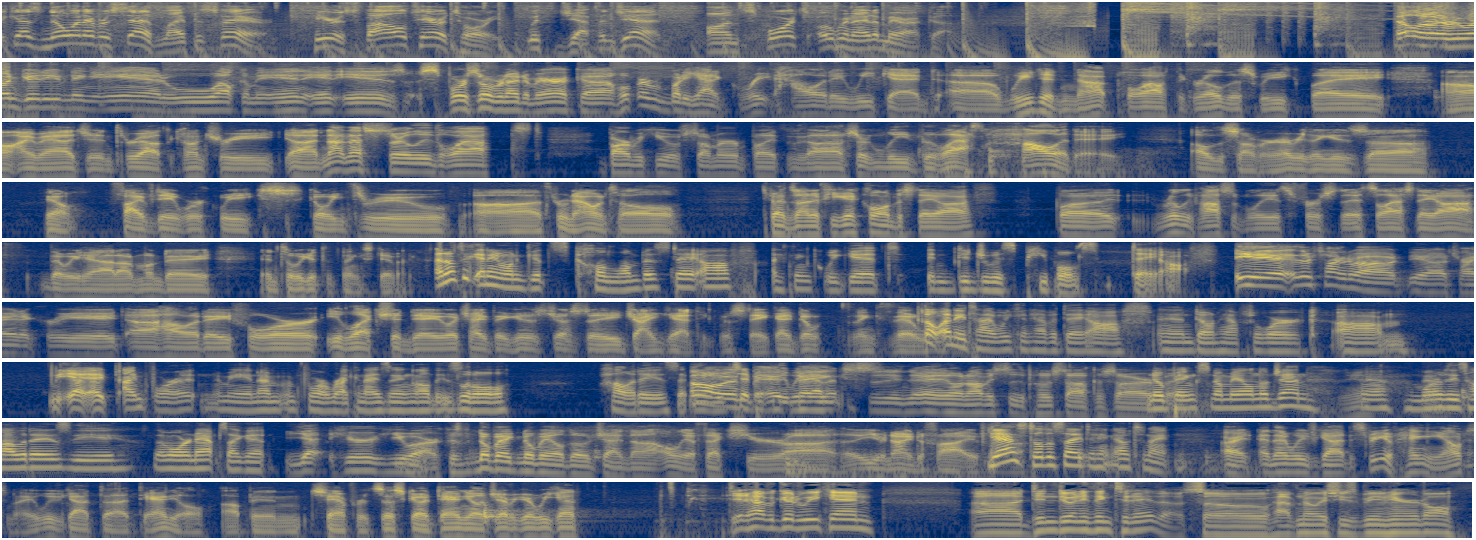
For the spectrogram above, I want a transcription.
Because no one ever said life is fair. Here's Foul Territory with Jeff and Jen on Sports Overnight America. Hello, everyone. Good evening and welcome in. It is Sports Overnight America. Hope everybody had a great holiday weekend. Uh, we did not pull out the grill this week, but uh, I imagine throughout the country, uh, not necessarily the last barbecue of summer, but uh, certainly the last holiday of the summer. Everything is, uh, you know, five day work weeks going through uh, through now until depends on if you get Columbus Day off, but really possibly it's first it's the last day off that we had on Monday until we get to Thanksgiving. I don't think anyone gets Columbus Day off. I think we get Indigenous Peoples Day off. Yeah, they're talking about you know trying to create a holiday for Election Day, which I think is just a gigantic mistake. I don't think that. No, anytime we can have a day off and don't have to work. Um, yeah, I, am for it. I mean, I'm for recognizing all these little holidays that oh, and, typically and we banks haven't. And, and obviously the post office are. No but banks, no mail, no Jen. Yeah. Yeah, the more Yeah. of these holidays, the the more naps I get. Yet here you are, because no bank, no mail, no Jen uh, only affects your uh, your nine to five. Yeah, Uh, still decided to hang out tonight. all right, and then we've got speaking of hanging out tonight, we've got uh, Daniel up in San Francisco. Daniel, did you have a good weekend? Did have a good weekend. Uh, didn't do anything today though, so have no issues being here at all.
